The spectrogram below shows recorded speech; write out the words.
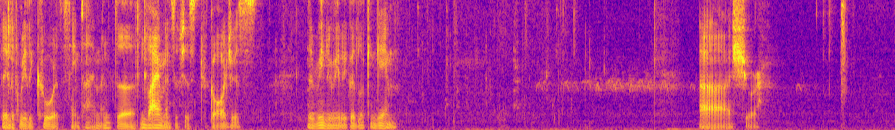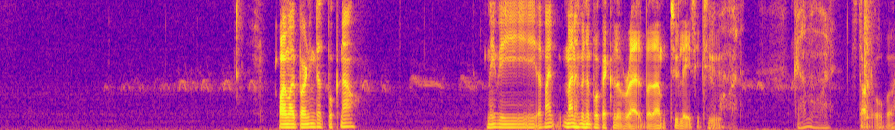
They look really cool at the same time and the environments are just gorgeous. It's a really, really good looking game. Uh sure. Why am I burning that book now? Maybe it might might have been a book I could have read, but I'm too lazy to Come on. Come on. start over.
